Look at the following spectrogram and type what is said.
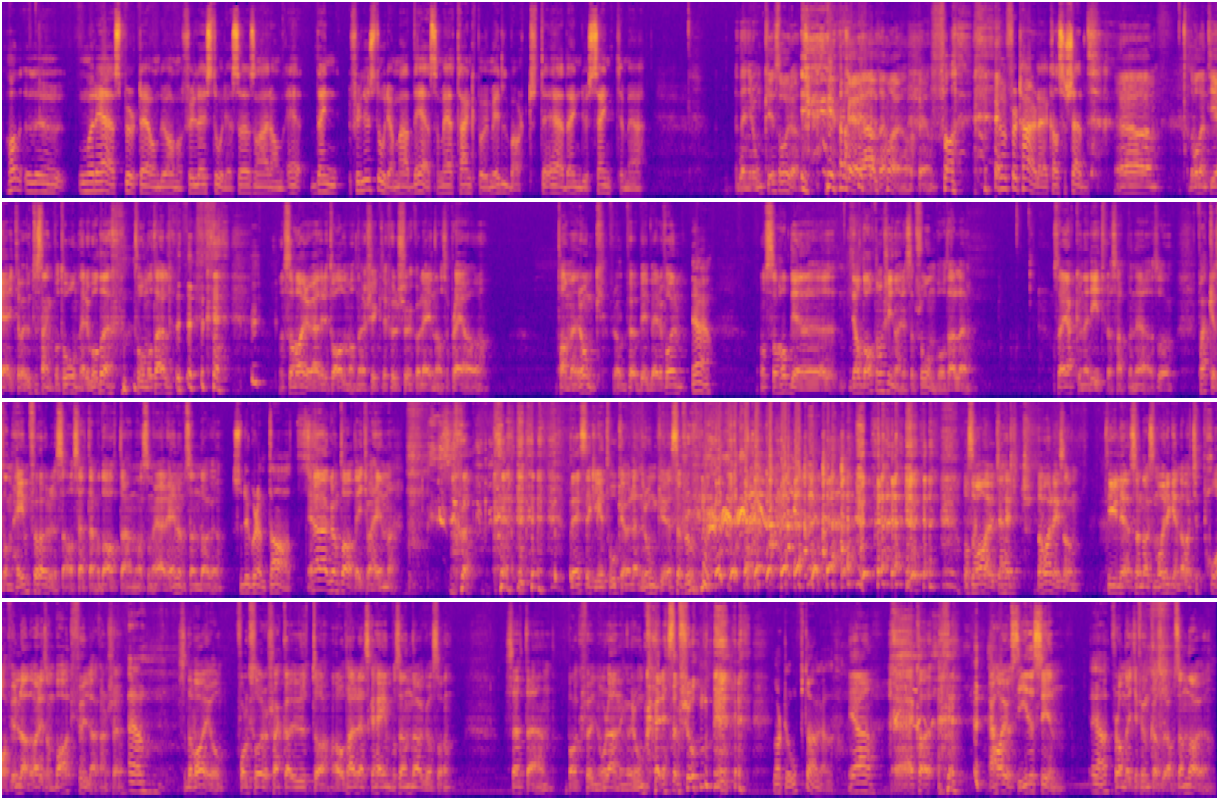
når jeg spurte deg om du har noen fyllehistorie, så er det sånn her er, Den fyllehistorien med det som jeg tenker på umiddelbart, det er den du sendte med Den runkehistorien? ja, ja, den var jo artig. en. Faen, Fortell hva som skjedde. Uh, Det var den tida jeg ikke var utestengt på Ton her i Bodø. Ton hotell. og så har jo jeg det ritualet med at når jeg er skikkelig fullsjuk alene, så pleier jeg å ta med en runk for å bli i bedre form. Ja, ja. Og så hadde jeg De hadde datamaskiner i resepsjonen på hotellet. Så jeg gikk jo ned dit for å sette meg ned. Så fikk jeg sånn heimfølelse av å sitte med dataen og sånn jeg er hjemme på søndager. Så du glemte at Ja, Jeg glemte at jeg ikke var hjemme. Så basically tok jeg vel en runk i resepsjonen. og så var jeg jo ikke helt Det var liksom tidlig en søndagsmorgen. Det var ikke på fylla, det var liksom bakfylla, kanskje. ja, Så det var jo Folk står og sjekker ut, og jeg skal hjem på søndag, og så sitter jeg en bakfull nordlending og runker i resepsjonen. Ble du oppdaga? ja, jeg, kan, jeg har jo sidesyn, Ja. for om det ikke funka så bra på søndager.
